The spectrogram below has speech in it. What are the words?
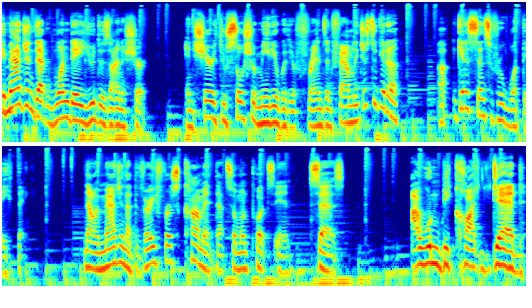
Imagine that one day you design a shirt and share it through social media with your friends and family just to get a uh, get a sense of what they think. Now imagine that the very first comment that someone puts in says, "I wouldn't be caught dead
